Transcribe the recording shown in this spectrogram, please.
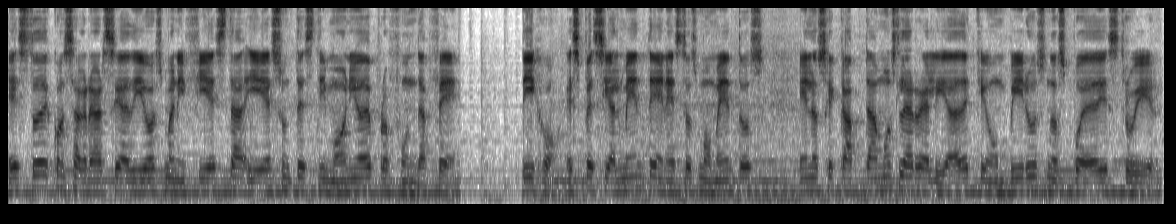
esto de consagrarse a Dios manifiesta y es un testimonio de profunda fe. Dijo, especialmente en estos momentos en los que captamos la realidad de que un virus nos puede destruir.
